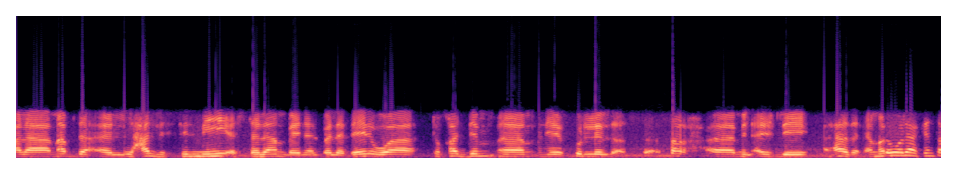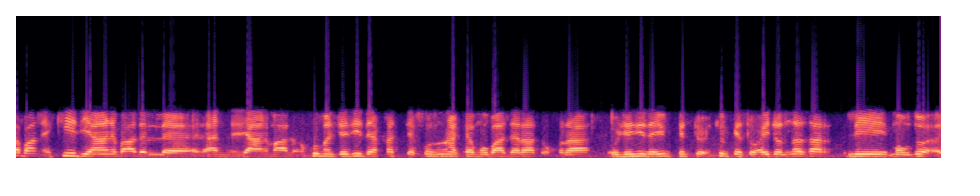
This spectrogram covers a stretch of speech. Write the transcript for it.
على مبدأ الحل السلمي السلام بين البلدين وتقدم يعني كل الطرح من أجل هذا الأمر. ولكن طبعا أكيد يعني بعد الآن يعني مع الحكومة الجديدة قد تكون هناك مبادرات أخرى وجديدة يمكن تركيا تعيد النظر لموضوع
